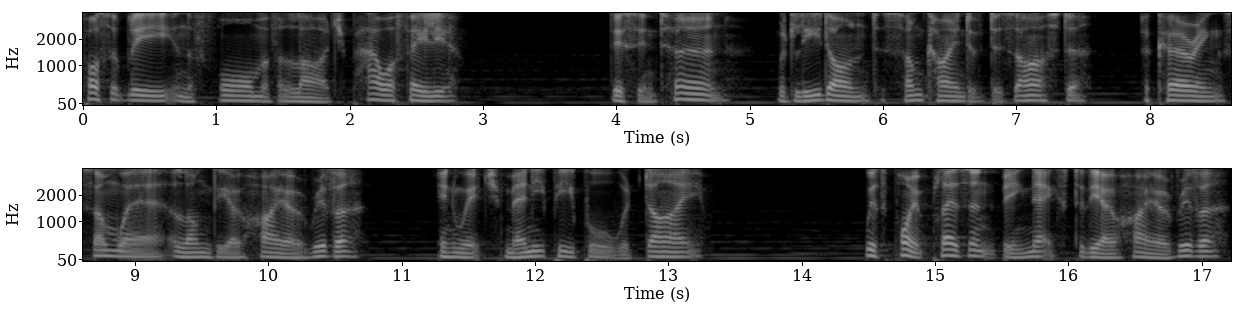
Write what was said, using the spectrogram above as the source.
possibly in the form of a large power failure. This in turn would lead on to some kind of disaster occurring somewhere along the Ohio River, in which many people would die. With Point Pleasant being next to the Ohio River,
